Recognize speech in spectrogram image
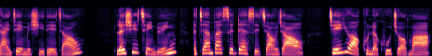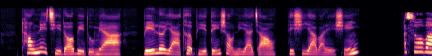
နိုင်ခြင်းမရှိသေးကြောင်းလက်ရှိချိန်တွင် အကြမ်းဖက်စစ်တပ်စစ်ကြောင်းကြောင့်ကျေးရွာခုနှစ်ခုကျော်မှ ထောင်နှစ်ချီသောပြည်သူများဘေးလွတ်ရာထွက်ပြေးတိမ်းရှောင်နေရကြောင်းသိရှိရပါတယ်ရှင်။အဆိုပါ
